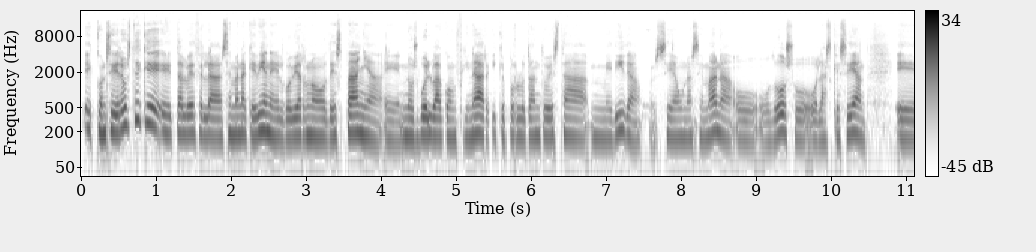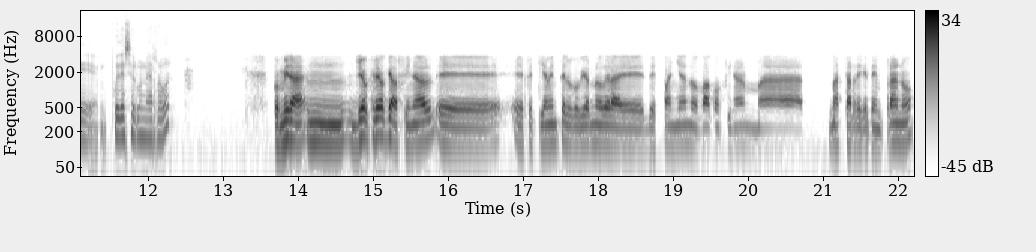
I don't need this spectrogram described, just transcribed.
Eh, ¿Considera usted que eh, tal vez la semana que viene el Gobierno de España eh, nos vuelva a confinar y que por lo tanto esta medida, sea una semana o, dos o, las que sean, puede ser un error? Pues mira, mm, yo creo que al final efectivamente el Gobierno de, de España nos va a confinar más, más tarde que temprano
